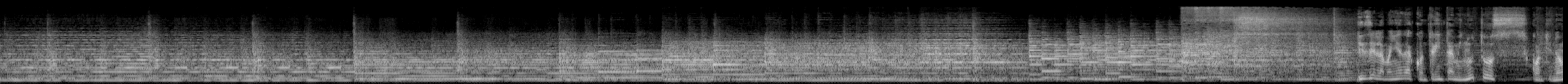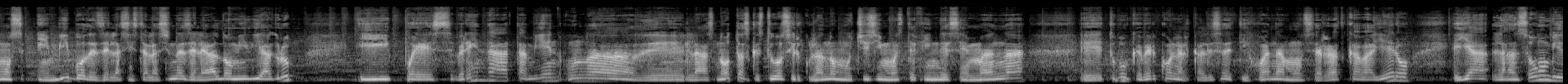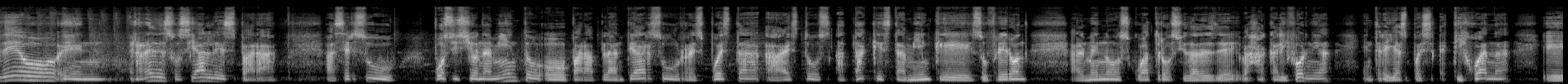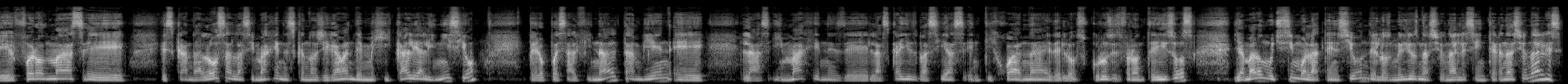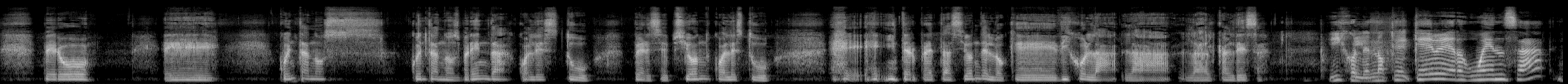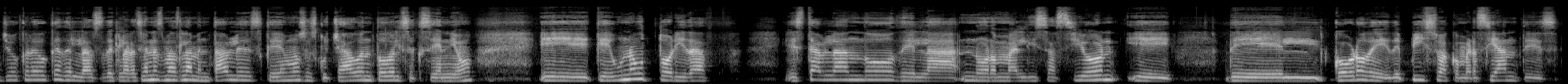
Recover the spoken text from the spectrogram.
De la mañana con 30 minutos. Continuamos en vivo desde las instalaciones del Heraldo Media Group. Y pues Brenda, también una de las notas que estuvo circulando muchísimo este fin de semana eh, tuvo que ver con la alcaldesa de Tijuana, Montserrat Caballero. Ella lanzó un video en redes sociales para hacer su posicionamiento o para plantear su respuesta a estos ataques también que sufrieron al menos cuatro ciudades de Baja California, entre ellas pues Tijuana. Eh, fueron más eh, escandalosas las imágenes que nos llegaban de Mexicali al inicio, pero pues al final también eh, las imágenes de las calles vacías en Tijuana y de los cruces fronterizos llamaron muchísimo la atención de los medios nacionales e internacionales, pero Cuéntanos, cuéntanos Brenda, ¿cuál es tu percepción, cuál es tu eh, interpretación de lo que dijo la, la, alcaldesa? Híjole, no, qué, qué vergüenza. Yo creo que de las declaraciones más lamentables que hemos escuchado en todo el sexenio, eh, que una autoridad esté hablando de la normalización y del cobro de, de piso a comerciantes,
